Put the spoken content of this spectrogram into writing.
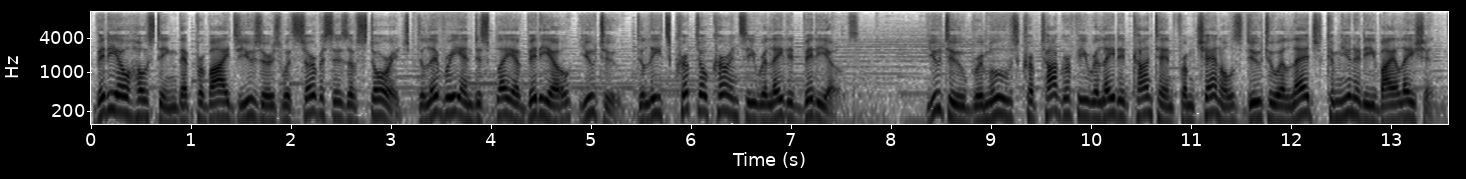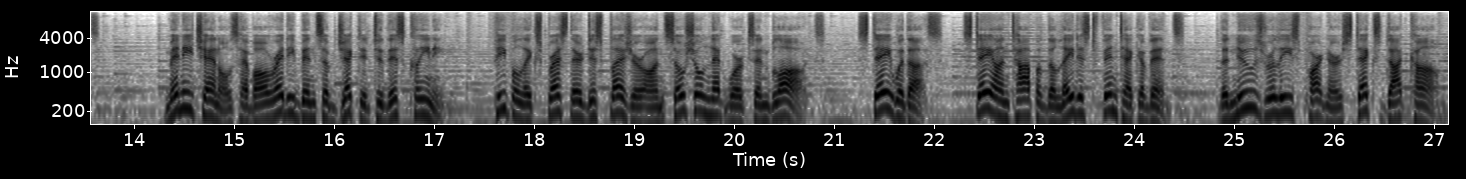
video hosting that provides users with services of storage, delivery and display of video, YouTube, deletes cryptocurrency-related videos. YouTube removes cryptography-related content from channels due to alleged community violations. Many channels have already been subjected to this cleaning. People express their displeasure on social networks and blogs. Stay with us. Stay on top of the latest fintech events. The news release partner Stex.com.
